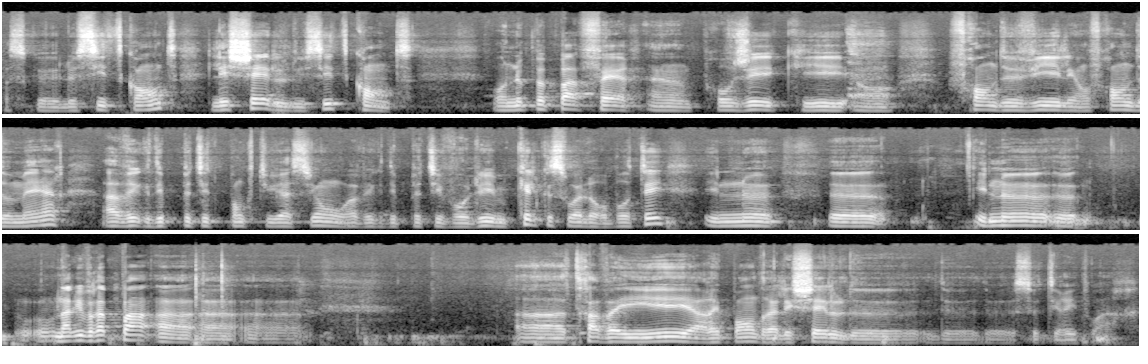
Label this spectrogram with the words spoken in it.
parce que le site compte, l'échelle du site compte. On ne peut pas faire un projet qui est en front de ville et en front de mer avec des petites ponctuations ou avec des petits volumes, quelle que soit leur beauté. Ne, euh, ne, euh, on n'arrivera pas à, travailler, à répondre à l'échelle de, ce territoire.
